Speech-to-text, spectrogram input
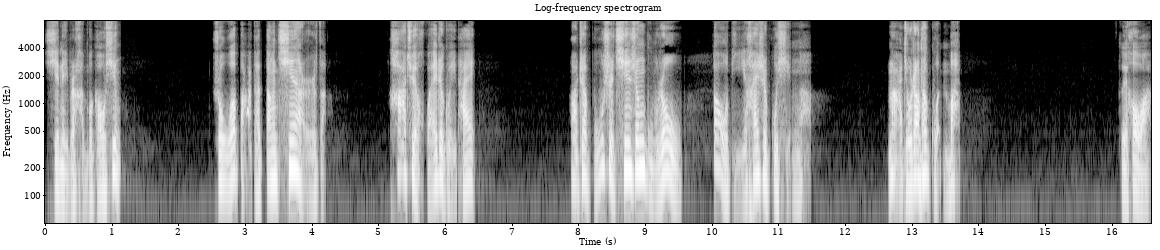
心里边很不高兴，说：“我把他当亲儿子，他却怀着鬼胎，啊，这不是亲生骨肉，到底还是不行啊。那就让他滚吧。”最后啊，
